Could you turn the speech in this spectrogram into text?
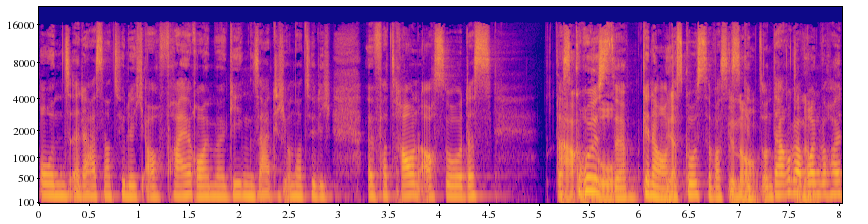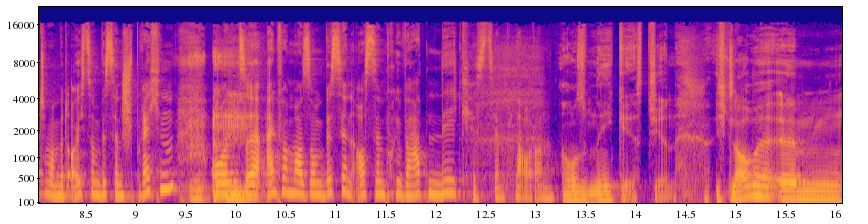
Und äh, da ist natürlich auch Freiräume gegenseitig und natürlich äh, Vertrauen auch so das, das A. Größte, genau, Ja, das Größte, was genau, es gibt. Und darüber genau. wollen wir heute mal mit euch so ein bisschen sprechen und äh, einfach mal so ein bisschen aus dem privaten Nähkästchen plaudern. Aus dem Nähkästchen. Ich glaube, ähm,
